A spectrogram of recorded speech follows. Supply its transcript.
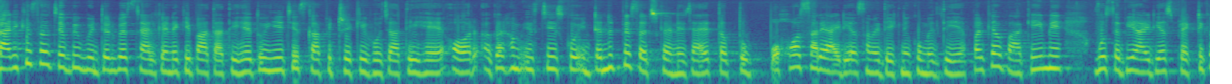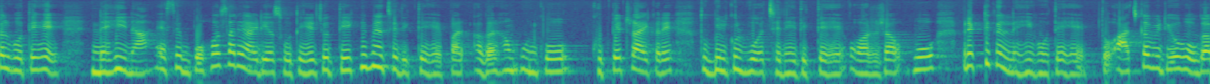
साड़ी के साथ जब भी विंटर वेयर स्टाइल करने की बात आती है तो ये चीज़ काफ़ी ट्रिकी हो जाती है। और अगर हम इस चीज़ को इंटरनेट पे सर्च करने जाए, तब तो बहुत सारे आइडियाज़ हमें देखने को मिलती है। पर क्या वाकई में वो सभी आइडियाज़ प्रैक्टिकल होते हैं? नहीं ना। ऐसे बहुत सारे आइडियाज़ होते हैं जो देखने में अच्छे दिखते हैं, पर अगर हम उनको खुद पे ट्राई करें तो बिल्कुल वो अच्छे नहीं दिखते हैं और वो प्रैक्टिकल नहीं होते हैं। तो आज का वीडियो होगा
